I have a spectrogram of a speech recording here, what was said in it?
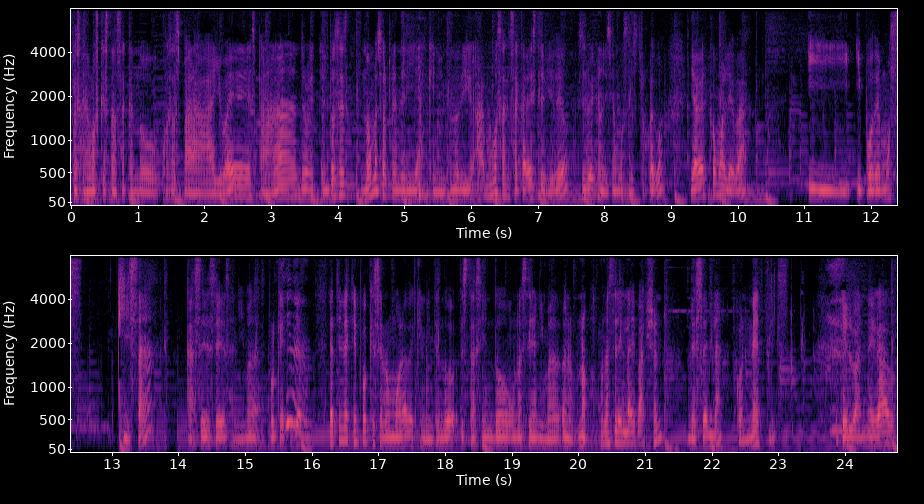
pues sabemos que están sacando cosas para iOS, para Android. Entonces, no me sorprendería que Nintendo diga, ah, vamos a sacar este video, sirve que lo hicimos en nuestro juego, y a ver cómo le va. Y, y podemos, quizá, hacer series animadas. Porque Sí, ya, tiene tiempo que se rumora de que Nintendo está haciendo una serie animada, bueno, no, una serie live action de Zelda con Netflix. Que lo han negado.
